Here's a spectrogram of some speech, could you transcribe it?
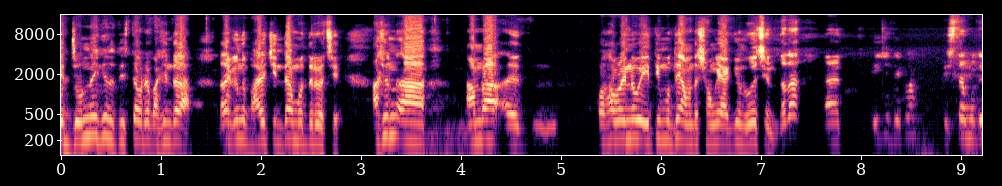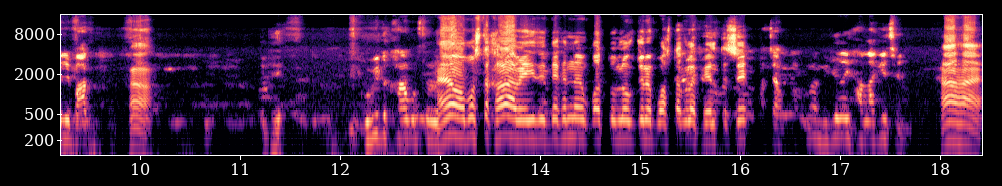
এর জন্যই কিন্তু তিস্তাপুরের বাসিন্দারা তারা কিন্তু ভারী চিন্তার মধ্যে রয়েছে। আসুন আমরা কথা বলে নেব। ইতিমধ্যে আমাদের সঙ্গে একজন রয়েছেন। দাদা এই যে দেখলাম তিস্তার মধ্যে যে বাঁধ হ্যাঁ। খুবই তো খারাপ অবস্থা হ্যাঁ অবস্থা খারাপ। এই যে দেখেন না কত লোকজনের বস্তাগুলো ফেলতেছে। আচ্ছা আপনারা নিজেরাই হাল লাগিয়েছেন? হ্যাঁ হ্যাঁ।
